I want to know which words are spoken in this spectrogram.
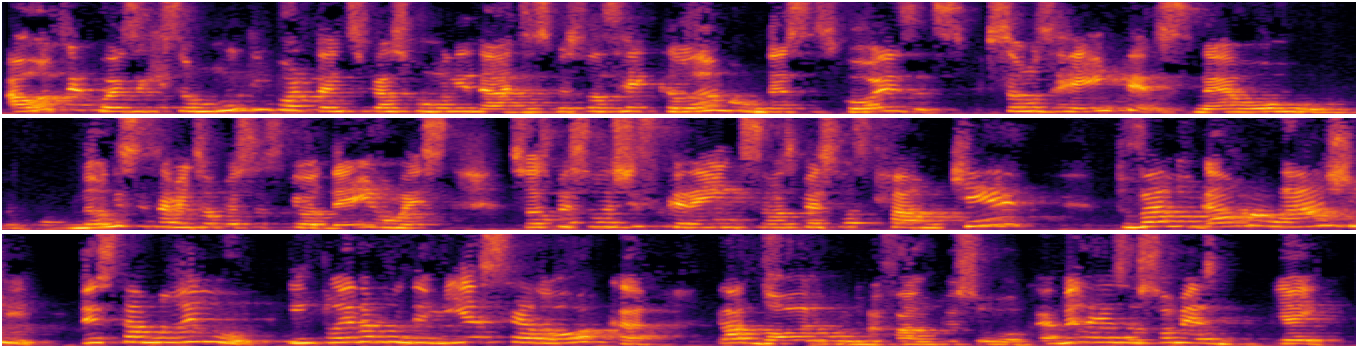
A outra coisa que são muito importantes para as comunidades, as pessoas reclamam dessas coisas, são os haters, né? Ou não necessariamente são pessoas que odeiam, mas são as pessoas descrentes, são as pessoas que falam: que tu vai alugar uma laje desse tamanho em plena pandemia, você é louca. Eu adoro quando me falam que eu sou louca. É, beleza, eu sou mesmo. E aí?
